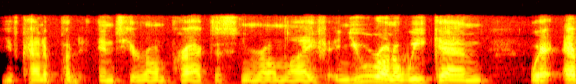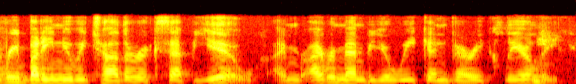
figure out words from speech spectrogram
you've kind of put into your own practice in your own life. And you were on a weekend where everybody knew each other except you. I, I remember your weekend very clearly.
